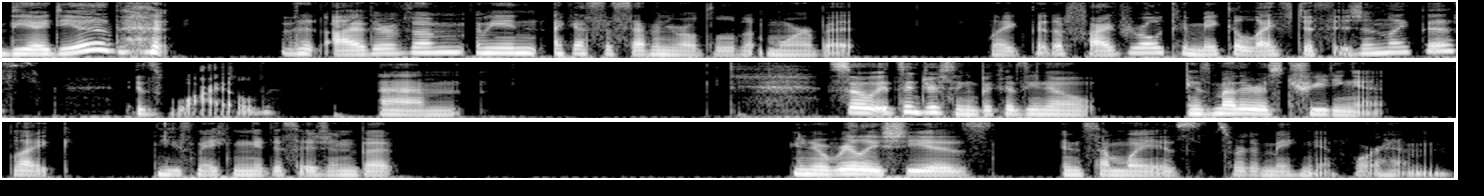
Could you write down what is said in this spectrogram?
The idea that that either of them, I mean, I guess a seven year old a little bit more, but like that a five year old can make a life decision like this is wild. Um, so it's interesting because, you know, his mother is treating it like he's making a decision, but you know, really she is in some ways sort of making it for him,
